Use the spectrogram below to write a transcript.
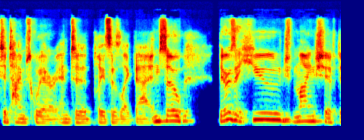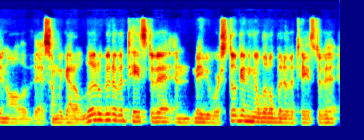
to Times Square and to places like that. And so there was a huge mind shift in all of this, and we got a little bit of a taste of it, and maybe we're still getting a little bit of a taste of it.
